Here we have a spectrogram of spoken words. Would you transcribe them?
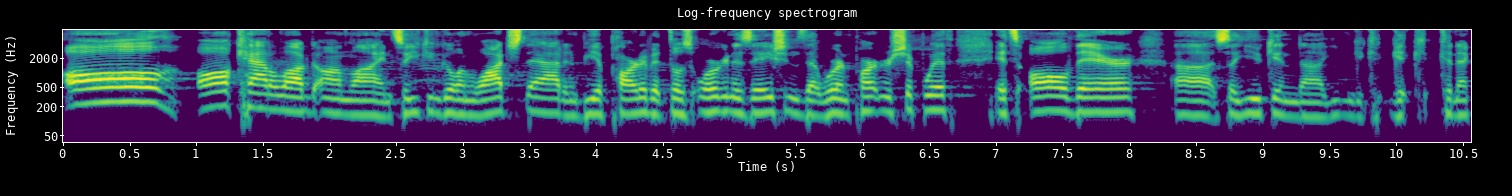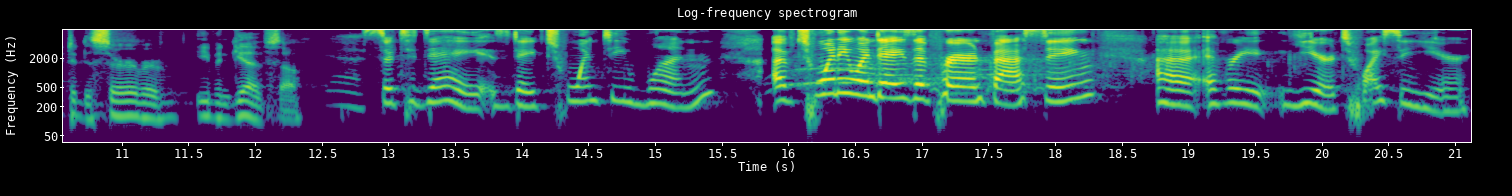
all all cataloged online, so you can go and watch that and be a part of it. Those organizations that we're in partnership with, it's all there, uh, so you can you can get, get connected to serve or even give. So. So today is day 21 of 21 days of prayer and fasting. Uh, every year, twice a year,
